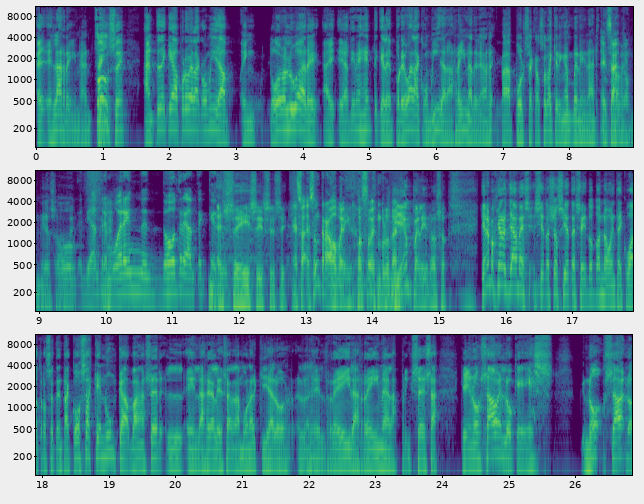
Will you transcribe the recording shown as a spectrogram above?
es, es la reina. Entonces, antes de que ella pruebe la comida en todos los lugares, ella tiene gente que le prueba la comida, la reina, tenía- pa- por si acaso la quieren envenenar. tú Exacto. sabes, y eso, Oh, sí. diantre, mueren eh, dos o tres antes que Eh, tú. sí, sí, sí, sí. Eso es un trabajo peligroso, es brutal. Bien peligroso. Queremos que nos llame 787-622-9470. Cosas que nunca van a ser l- en la realeza, en la monarquía, los- el, el rey, la reina, las princesas, que no saben lo que es. No saben, no-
